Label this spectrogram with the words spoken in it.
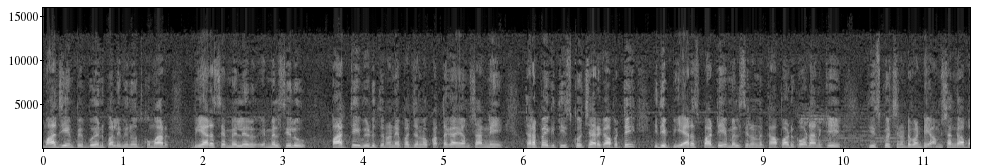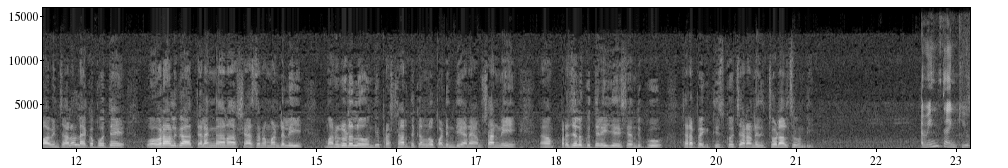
మాజీ ఎంపీ బోయినపల్లి వినోద్ కుమార్ బీఆర్ఎస్ ఎమ్మెల్యేలు ఎమ్మెల్సీలు పార్టీ వీడుతున్న నేపథ్యంలో కొత్తగా ఈ అంశాన్ని తెరపైకి తీసుకొచ్చారు కాబట్టి ఇది బీఆర్ఎస్ పార్టీ ఎమ్మెల్సీలను కాపాడుకోవడానికి తీసుకొచ్చినటువంటి అంశంగా భావించాలా? లేకపోతే ఓవరాల్గా తెలంగాణ శాసన మండలి మనుగడలో ఉంది ప్రశ్నార్థకంలో పడింది అనే అంశాన్ని ప్రజలకు తెలియజేసేందుకు తెరపైకి తీసుకొచ్చారనేది చూడాల్సి ఉంది. థ్యాంక్ యూ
